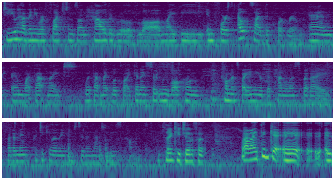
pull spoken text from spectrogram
do you have any reflections on how the rule of law might be enforced outside the courtroom and, and what that might what that might look like? And I certainly welcome comments by any of the panelists, but I but I'm in particularly interested in Nathalie's comments. Thank you, Jennifer. Well, I think uh, uh,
